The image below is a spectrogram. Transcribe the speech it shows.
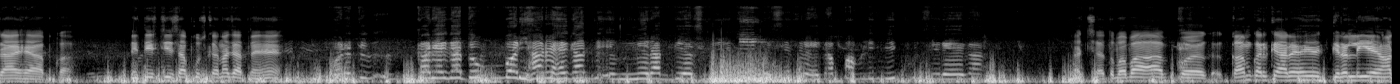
राय है आपका? नीतीश जी से आप कुछ कहना चाहते हैं? तो करेगा तो बढ़िया रहेगा मेरा देश भी रहेगा पब्लिक भी खुशी रहेगा। अच्छा तो बाबा आप काम करके आ रहे हैं गिरल लिए हाथ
